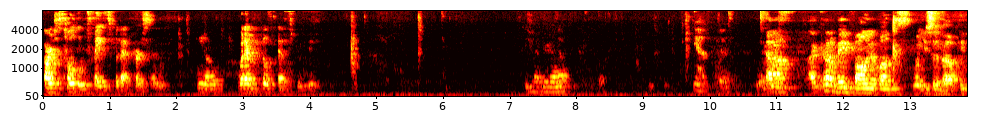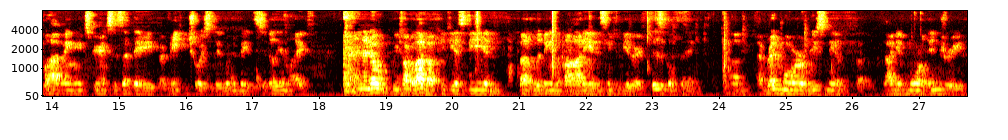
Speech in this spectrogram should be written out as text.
or just holding space for that person. You know, whatever feels best for you. You up? Um, I kind of maybe following up on this, what you said about people having experiences that they are making choices they wouldn't have made in civilian life. And I know we talk a lot about PTSD and about living in the body, and it seems to be a very physical thing. Um, I've read more recently of uh, the idea of moral injury.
